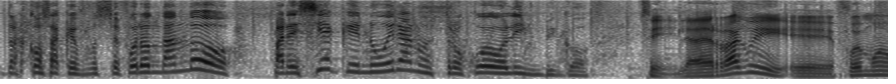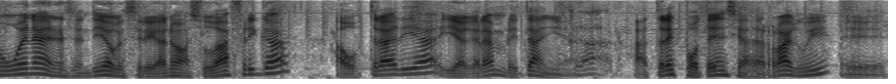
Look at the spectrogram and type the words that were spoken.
otras cosas que se fueron dando, parecía que no era nuestro juego olímpico. Sí, la de rugby eh, fue muy buena en el sentido que se le ganó a Sudáfrica, a Australia y a Gran Bretaña. Claro. A tres potencias de rugby. eh,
